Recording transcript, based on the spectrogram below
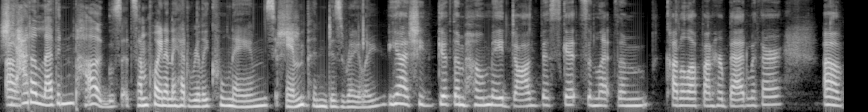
She um, had 11 pugs at some point and they had really cool names she, Imp and Disraeli. Yeah, she'd give them homemade dog biscuits and let them cuddle up on her bed with her. Um,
